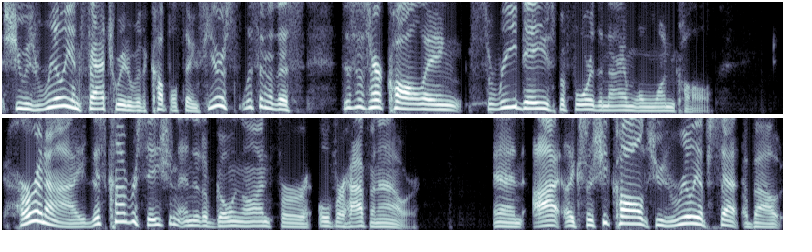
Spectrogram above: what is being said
she was really infatuated with a couple things. Here's listen to this. This is her calling three days before the 911 call. Her and I, this conversation ended up going on for over half an hour. And I like so she called, she was really upset about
